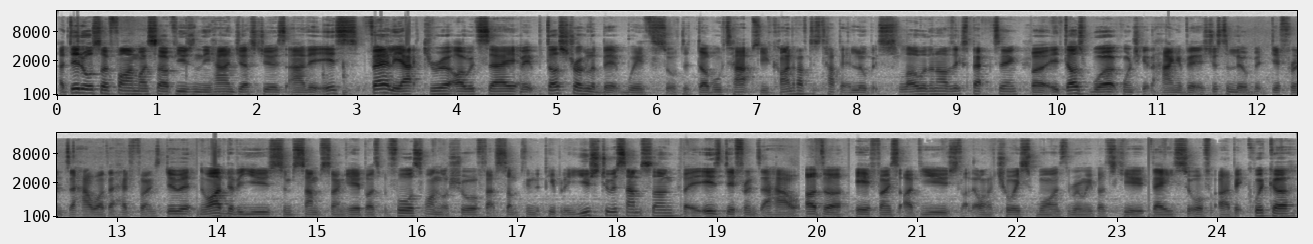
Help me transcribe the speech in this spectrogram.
I did also find myself using the hand gestures and it is fairly accurate I would say. It does struggle a bit with sort of the double tap so you kind of have to tap it a little bit slower than I was expecting but it does work once you get the hang of it. It's just a little bit different to how other headphones do it. Now I've never used some Samsung earbuds before so I'm not sure if that's something that people are used to with Samsung but it is different to how other earphones that I've used like the Honor Choice ones, the Realme Buds Q, they sort of are a bit quicker.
